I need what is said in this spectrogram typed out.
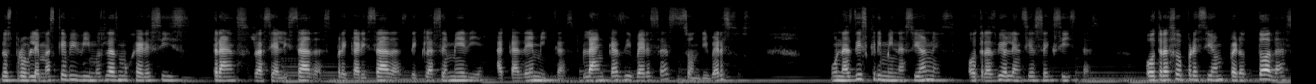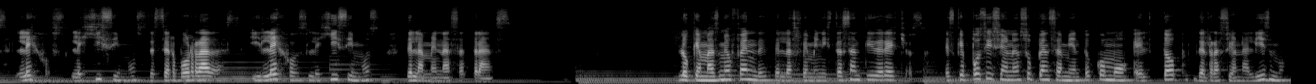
Los problemas que vivimos las mujeres cis, trans, racializadas, precarizadas, de clase media, académicas, blancas, diversas, son diversos. Unas discriminaciones, otras violencias sexistas, otras opresión, pero todas lejos, lejísimos de ser borradas y lejos, lejísimos de la amenaza trans. Lo que más me ofende de las feministas antiderechos es que posicionan su pensamiento como el top del racionalismo,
